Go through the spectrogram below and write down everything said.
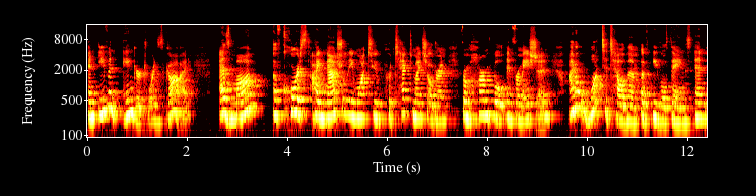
and even anger towards God. As mom, of course, I naturally want to protect my children from harmful information. I don't want to tell them of evil things and,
